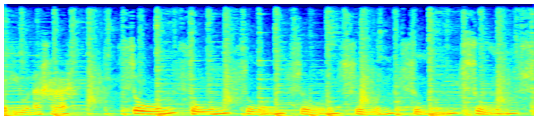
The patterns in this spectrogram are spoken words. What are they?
ขอยู่นะคะ0 0 0 0 0 0 0 0 0 0 0 0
